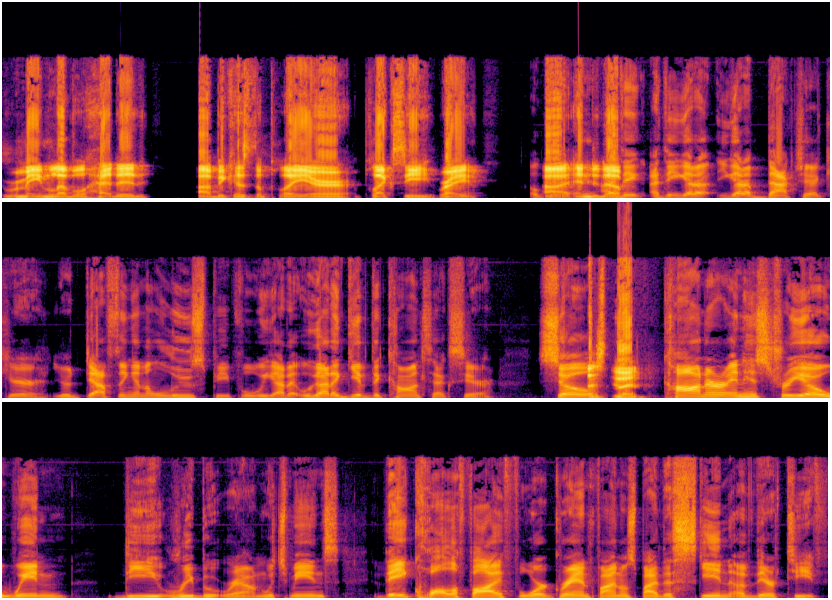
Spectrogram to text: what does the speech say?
remain level headed uh, because the player Plexi, right? Okay, uh, ended I up. Think, I think you gotta you gotta backcheck here. You're definitely gonna lose people. We gotta we gotta give the context here. So let's do it. Connor and his trio win the reboot round, which means they qualify for grand finals by the skin of their teeth.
